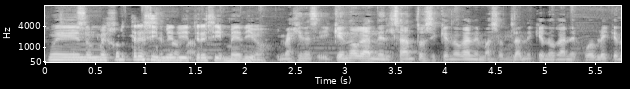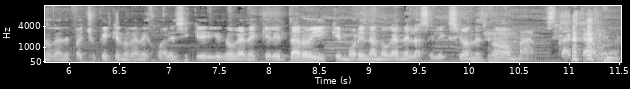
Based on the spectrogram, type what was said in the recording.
Bueno, Sí, mejor tres y medio y tres y medio. Imagínense, y que no gane el Santos y que no gane Mazatlán y que no gane Puebla y que no gane Pachuca y que no gane Juárez y que no gane Querétaro y que Morena no gane las elecciones. Sí. No, mames, está cabrón.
